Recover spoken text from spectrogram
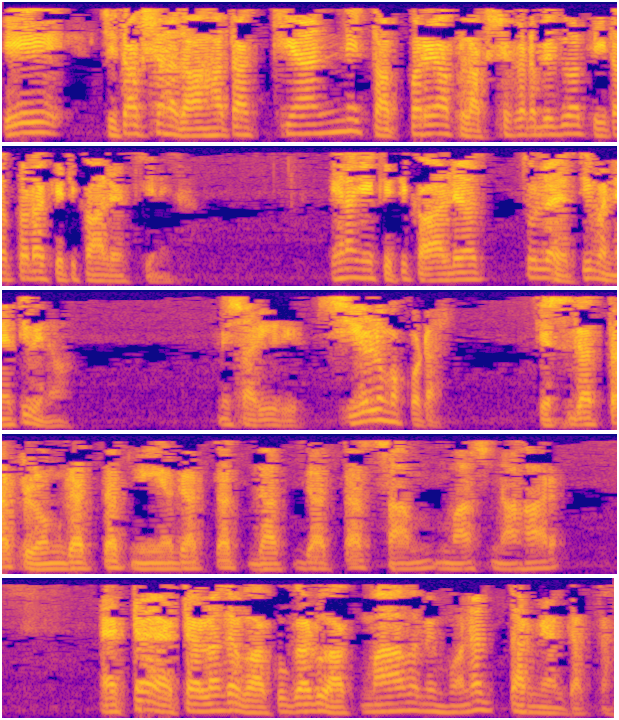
ඒ චිත්තක්ෂණ 17ක් කියන්නේ තත්පරයක් ලක්ෂයකට බෙදුවත් ඊටත් වඩා කෙටි කාලයක් කියන එක. එහෙනම් මේ කෙටි කාලය තුළ ඇතිව නැති වෙනවා. මේ ශරීරයේ සියලුම කොටස් කෙස් ගත්තත්, ලොම් ගත්තත්, නිය ගත්තත්, දත් ගත්තත්, සම්, මස්, නහර, ඇට, ඇටලඳ, වකුගඩු, අක්මාව මේ මොන ධර්මයක් ගත්තා.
